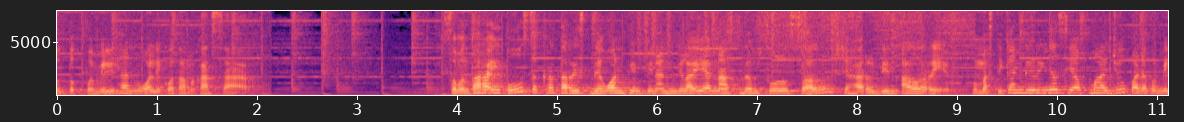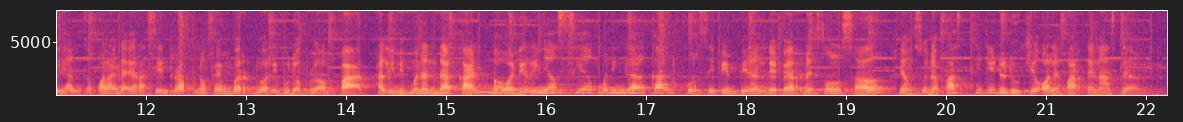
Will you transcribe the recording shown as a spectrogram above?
untuk pemilihan wali kota Makassar. Sementara itu, Sekretaris Dewan Pimpinan Wilayah Nasdem Sulsel, Syaharudin Alrif, memastikan dirinya siap maju pada pemilihan Kepala Daerah Sidrap November 2024. Hal ini menandakan bahwa dirinya siap meninggalkan kursi pimpinan DPRD Sulsel yang sudah pasti diduduki oleh Partai Nasdem.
